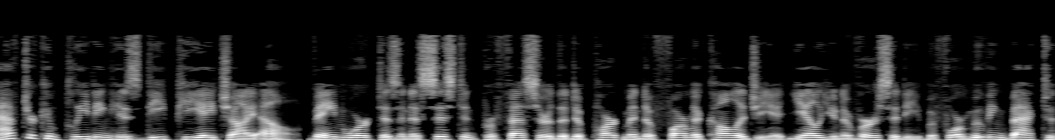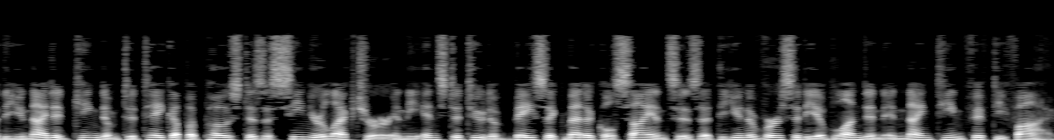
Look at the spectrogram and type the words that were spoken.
After completing his DPHIL, Vane worked as an assistant professor the Department of Pharmacology at Yale University before moving back to the United Kingdom to take up a post as a senior lecturer in the Institute of Basic Medical Sciences at the University of London in 1955.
